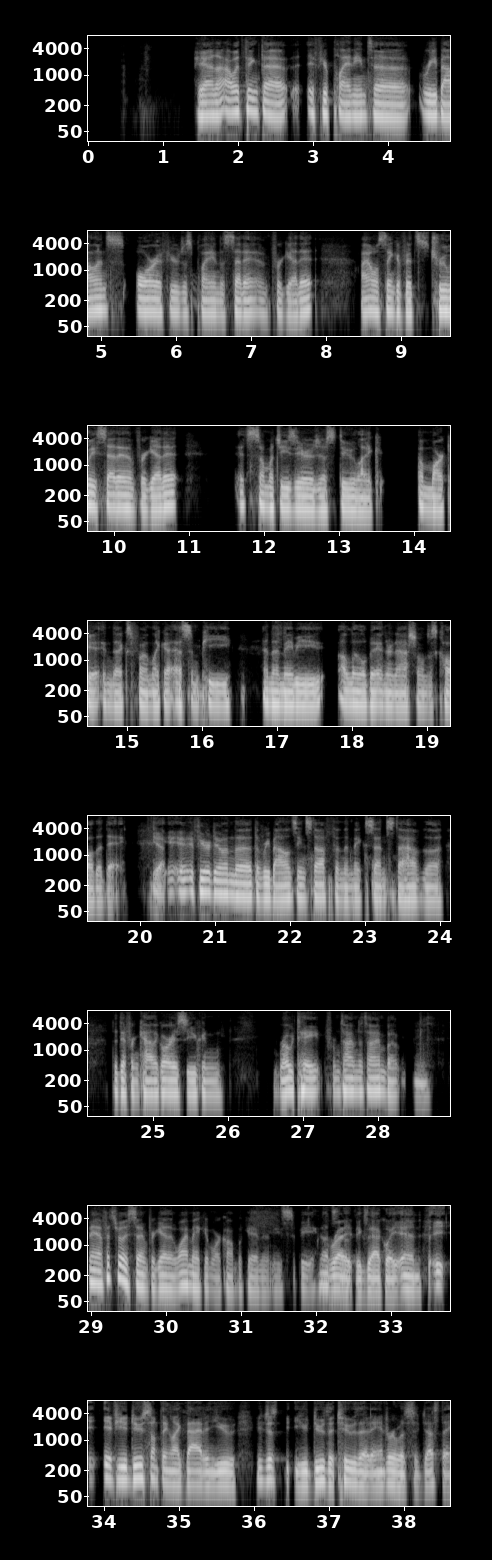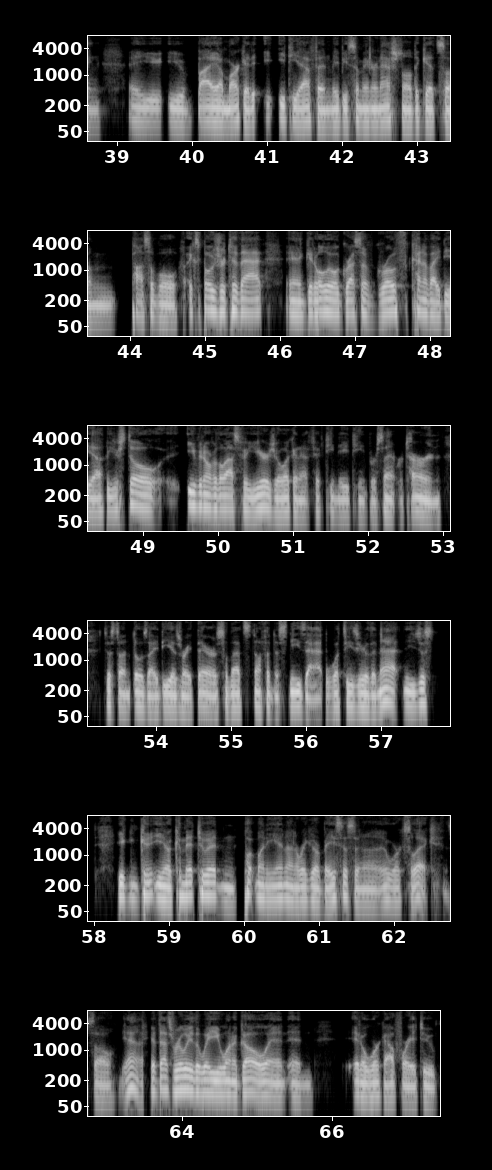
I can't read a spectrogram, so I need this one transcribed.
Yeah, and I would think that if you're planning to rebalance or if you're just planning to set it and forget it, I almost think if it's truly set it and forget it, it's so much easier to just do like a market index fund like a S&P and then maybe a little bit international and just call it a day. Yeah. If you're doing the the rebalancing stuff, then it makes sense to have the the different categories so you can rotate from time to time, but mm man, if it's really set and forget it, why make it more complicated than it needs to be? That's right, the- exactly. And if you do something like that, and you you just you do the two that Andrew was suggesting, and you you buy a market ETF and maybe some international to get some possible exposure to that and get a little aggressive growth kind of idea. You're still, even over the last few years, you're looking at 15 to 18% return just on those ideas right there. So that's nothing to sneeze at. What's easier than that? You just you can you know commit to it and put money in on a regular basis and uh, it works slick. So yeah, if that's really the way you want to go and and it'll work out for you too.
